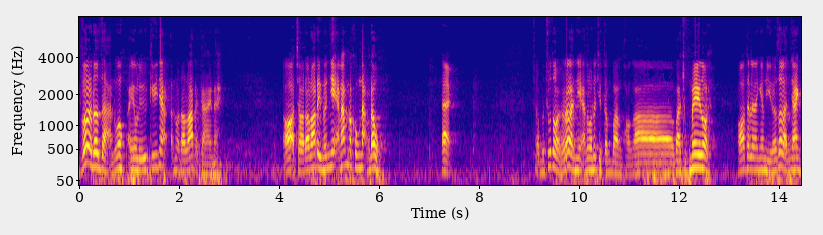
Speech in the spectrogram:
Rất là đơn giản đúng không? Anh em lưu ý kỹ nhá. Ấn vào download để cài này. Đó chờ download thì nó nhẹ lắm nó không nặng đâu. Đây. Chờ một chút thôi nó rất là nhẹ thôi nó chỉ tầm bằng khoảng uh, vài chục mê thôi. Đó thế nên anh em nhìn nó rất là nhanh.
